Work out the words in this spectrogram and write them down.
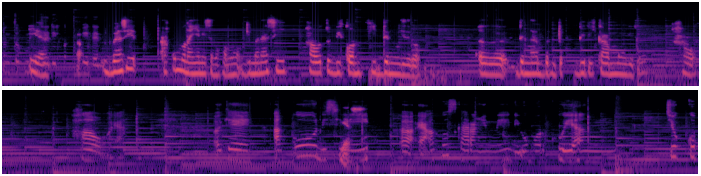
untuk Iya. menjadi confident. gimana sih aku mau nanya nih sama kamu gimana sih how to be confident gitu loh eh, dengan bentuk diri kamu gitu how How ya? Oke, aku di sini, Yes. eh, ya aku sekarang ini di umurku yang cukup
